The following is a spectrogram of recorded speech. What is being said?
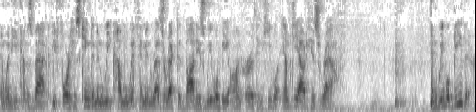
And when he comes back before his kingdom and we come with him in resurrected bodies, we will be on earth and he will empty out his wrath and we will be there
